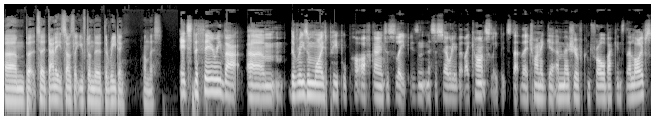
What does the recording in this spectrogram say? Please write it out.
Um, but uh, Danny, it sounds like you've done the the reading on this. It's the theory that um, the reason why people put off going to sleep isn't necessarily that they can't sleep. It's that they're trying to get a measure of control back into their lives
